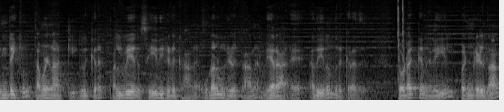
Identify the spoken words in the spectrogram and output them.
இன்றைக்கும் தமிழ்நாட்டில் இருக்கிற பல்வேறு செய்திகளுக்கான உணர்வுகளுக்கான வேறாக அது இருந்திருக்கிறது. தொடக்க நிலையில் பெண்கள் தான்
